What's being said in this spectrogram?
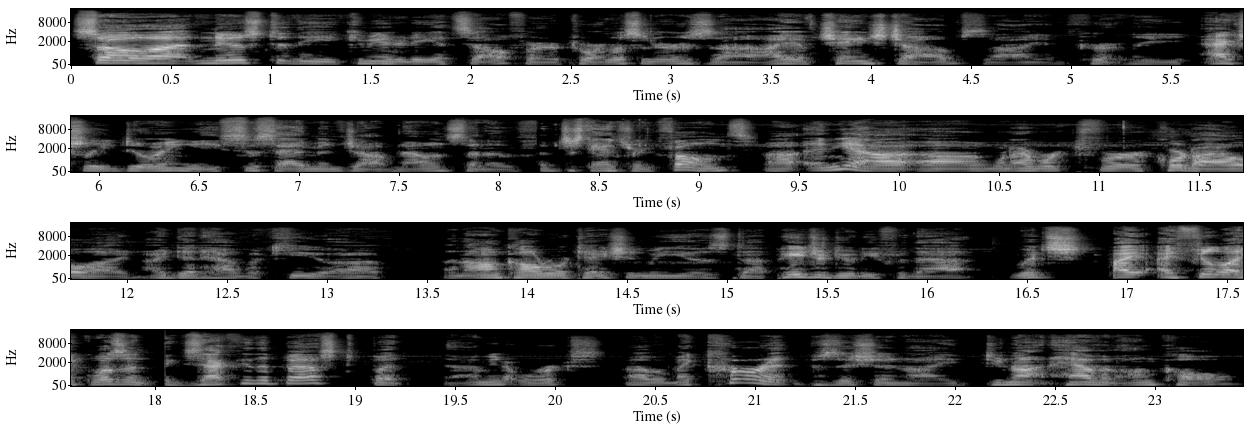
So, uh, news to the community itself or to our listeners, uh, I have changed jobs. I am currently actually doing a sysadmin job now instead of of just answering phones. Uh, and yeah, uh, when I worked for Cordile, I, I did have a queue, uh, an on-call rotation. We used uh, PagerDuty for that, which I, I feel like wasn't exactly the best, but I mean it works. Uh, but my current position, I do not have an on-call.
